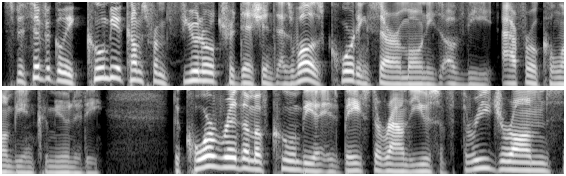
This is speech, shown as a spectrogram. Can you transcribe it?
Specifically, cumbia comes from funeral traditions as well as courting ceremonies of the Afro Colombian community. The core rhythm of cumbia is based around the use of three drums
